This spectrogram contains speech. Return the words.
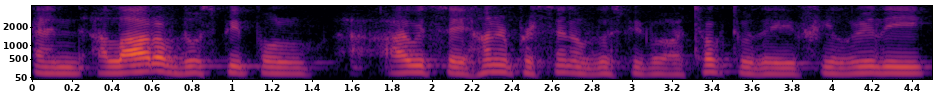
and a lot of those people, I would say 100% of those people I talk to, they feel really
